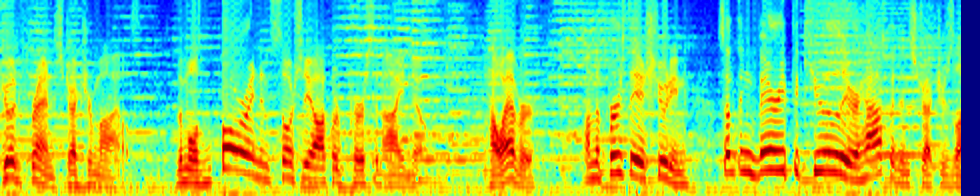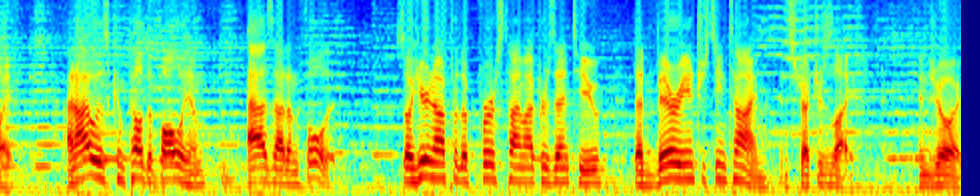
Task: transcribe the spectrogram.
good friend Stretcher Miles, the most boring and socially awkward person I know. However, on the first day of shooting, something very peculiar happened in Stretcher's life, and I was compelled to follow him as that unfolded. So here now for the first time I present to you that very interesting time in Stretcher's life. Enjoy.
